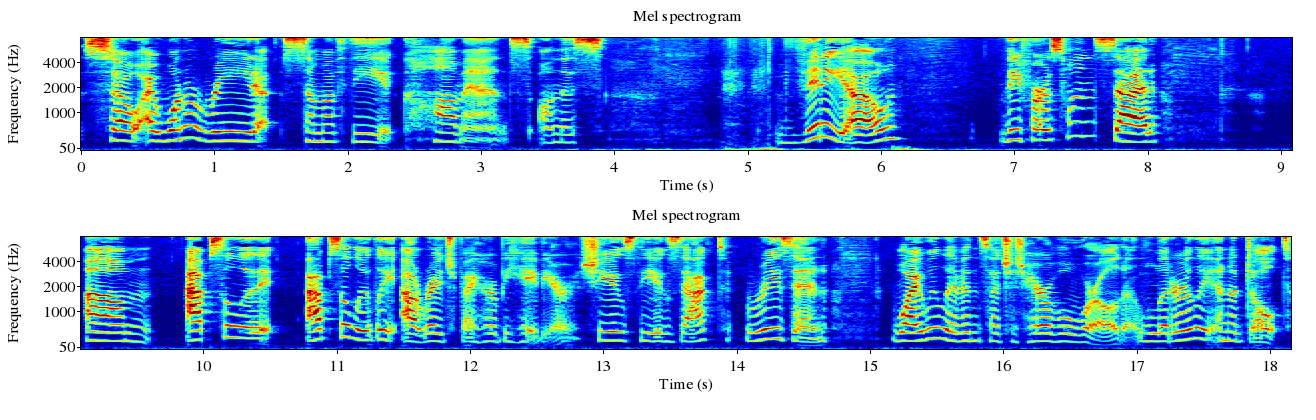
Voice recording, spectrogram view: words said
so I want to read some of the comments on this video. The first one said, um, absolutely, absolutely outraged by her behavior. She is the exact reason why we live in such a terrible world. Literally an adult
